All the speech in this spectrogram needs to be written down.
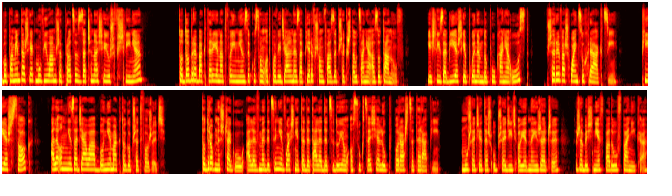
Bo pamiętasz, jak mówiłam, że proces zaczyna się już w ślinie? To dobre bakterie na Twoim języku są odpowiedzialne za pierwszą fazę przekształcania azotanów. Jeśli zabijesz je płynem do płukania ust, przerywasz łańcuch reakcji. Pijesz sok, ale on nie zadziała, bo nie ma kto go przetworzyć. To drobny szczegół, ale w medycynie właśnie te detale decydują o sukcesie lub porażce terapii. Muszę Cię też uprzedzić o jednej rzeczy, żebyś nie wpadł w panikę.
